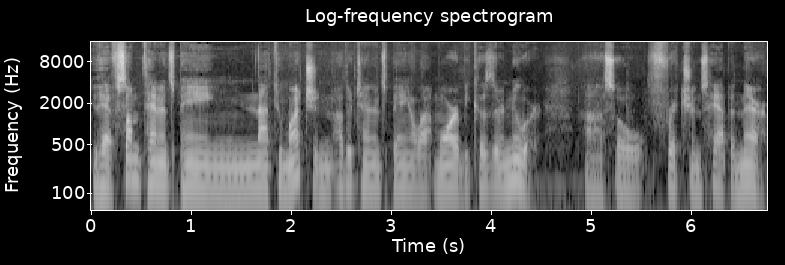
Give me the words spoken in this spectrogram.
you have some tenants paying not too much and other tenants paying a lot more because they're newer. Uh, so frictions happen there.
